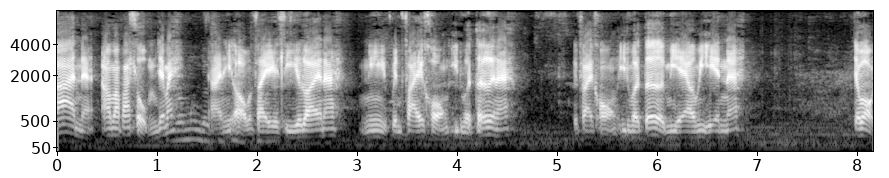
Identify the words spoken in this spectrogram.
บ้านเนี่ยเอามาผสมใช่ไหมอันนี้ออกเป็นไฟ AC เรียบร้อยนะนี่เป็นไฟของอินเวอร์เตอร์นะเป็นไฟของอินเวอร์เตอร์มี L มี N นะจะบอก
